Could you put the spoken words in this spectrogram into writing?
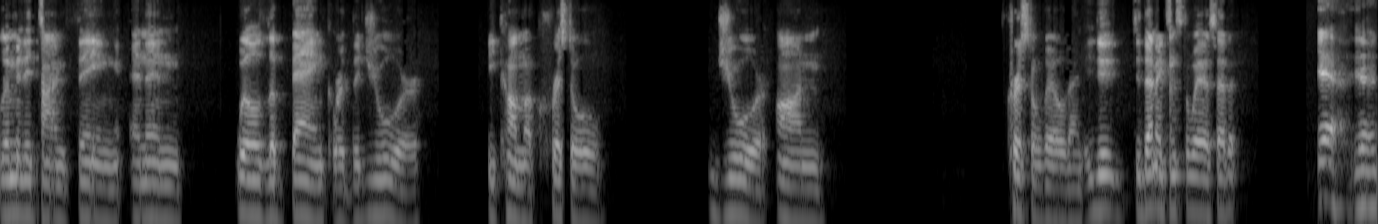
limited time thing, and then will the bank or the jeweler become a crystal jeweler on Crystal Vale? Then did, did that make sense the way I said it? Yeah, yeah.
